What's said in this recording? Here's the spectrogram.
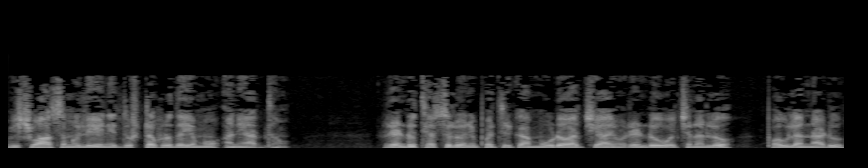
విశ్వాసము లేని దుష్ట హృదయము అని అర్థం. రెండు తెస్సలోని పత్రిక మూడో అధ్యాయం రెండో వచనంలో పౌలన్నాడు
